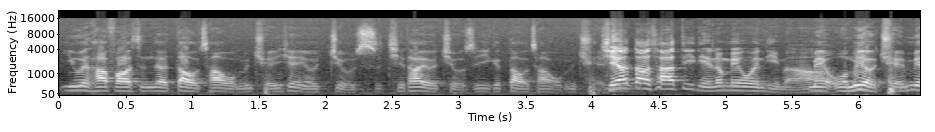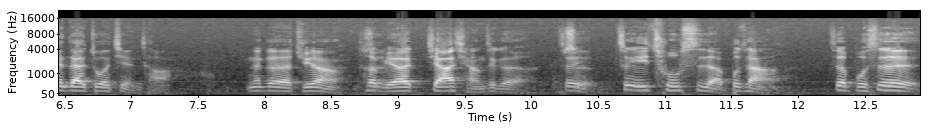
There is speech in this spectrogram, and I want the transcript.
因为它发生在倒插，我们全线有九十，其他有九十一个倒插，我们全其他倒插地点都没有问题嘛？没有，我们有全面在做检查。那个局长特别要加强这个，这这一出事啊，部长，这不是。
